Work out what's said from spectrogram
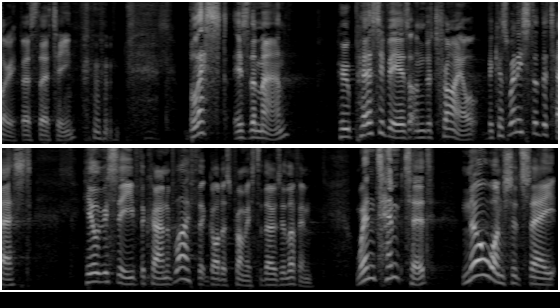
sorry, verse 13. Blessed is the man who perseveres under trial, because when he stood the test, he'll receive the crown of life that God has promised to those who love him. When tempted, no one should say,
